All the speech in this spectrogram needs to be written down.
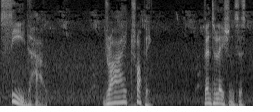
Seed House. Dry Tropic. Ventilation system.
